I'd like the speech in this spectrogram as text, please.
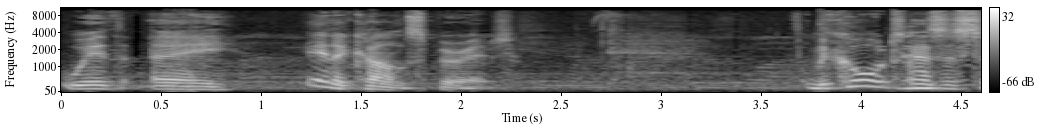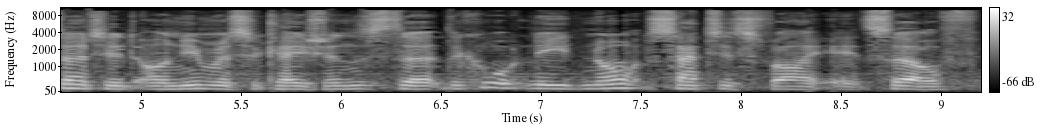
with a in a calm spirit. The court has asserted on numerous occasions that the court need not satisfy itself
